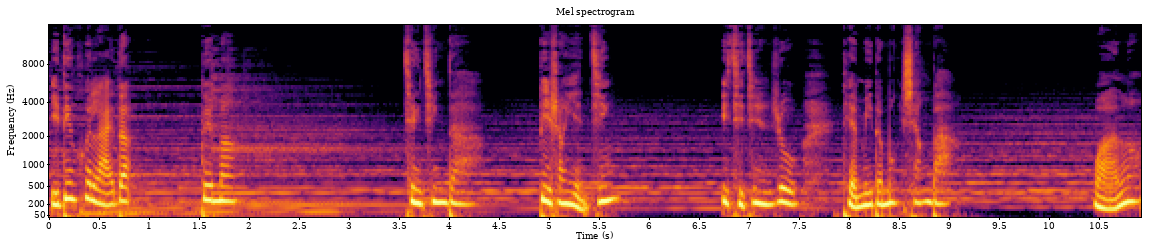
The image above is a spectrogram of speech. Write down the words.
一定会来的，对吗？轻轻的闭上眼睛，一起进入甜蜜的梦乡吧。晚安喽。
